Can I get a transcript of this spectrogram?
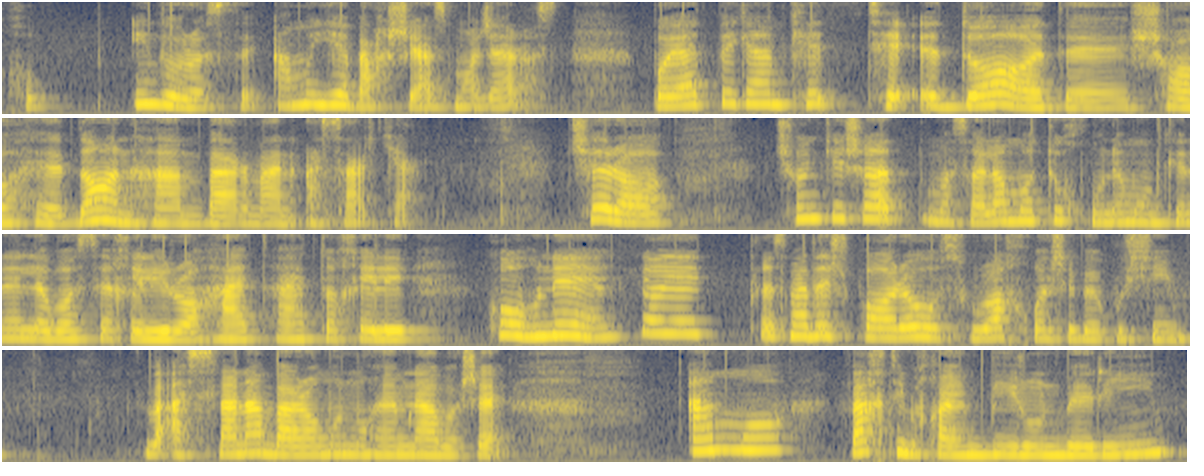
خب این درسته اما یه بخشی از ماجراست. باید بگم که تعداد شاهدان هم بر من اثر کرد. چرا؟ چون که شاید مثلا ما تو خونه ممکنه لباس خیلی راحت حتی خیلی کهنه یا یک قسمتش پاره و سوراخ باشه بپوشیم و اصلا هم برامون مهم نباشه. اما وقتی می‌خوایم بیرون بریم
